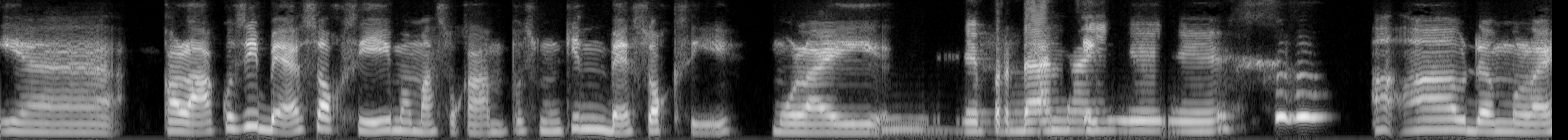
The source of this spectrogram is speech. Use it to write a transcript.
Ya, kalau aku sih besok sih mau masuk kampus. Mungkin besok sih. Mulai, Ya perdana ye. ah udah mulai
